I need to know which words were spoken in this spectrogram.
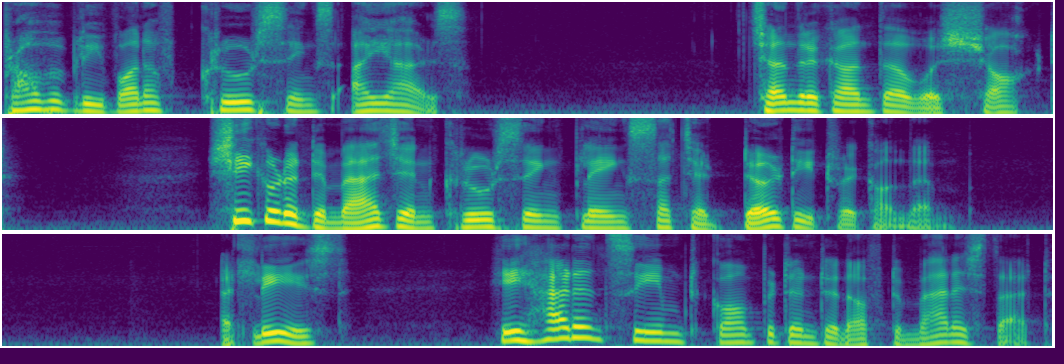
Probably one of Krur Singh's ayars. Chandrakanta was shocked. She couldn't imagine Krur Singh playing such a dirty trick on them. At least, he hadn't seemed competent enough to manage that.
